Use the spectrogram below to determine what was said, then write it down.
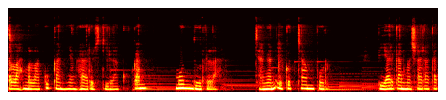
telah melakukan yang harus dilakukan, mundurlah. Jangan ikut campur. Biarkan masyarakat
